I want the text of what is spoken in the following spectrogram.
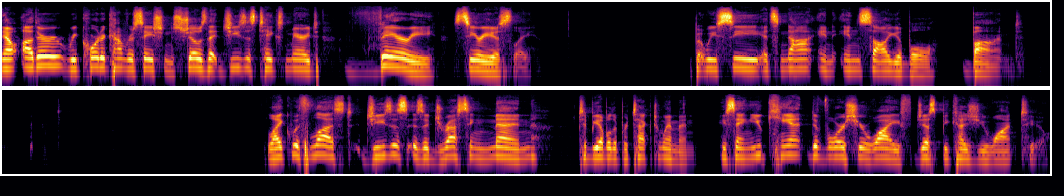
Now, other recorded conversations shows that Jesus takes marriage very seriously. But we see it's not an insoluble bond. Like with lust, Jesus is addressing men to be able to protect women. He's saying you can't divorce your wife just because you want to.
